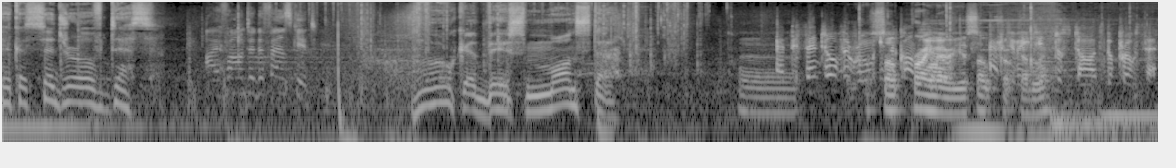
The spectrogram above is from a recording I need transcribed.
A cathedral of death. I found a defense kit. Look at this monster. At the center of the room assault the console. primary assault Activate shotgun. it to start the process.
